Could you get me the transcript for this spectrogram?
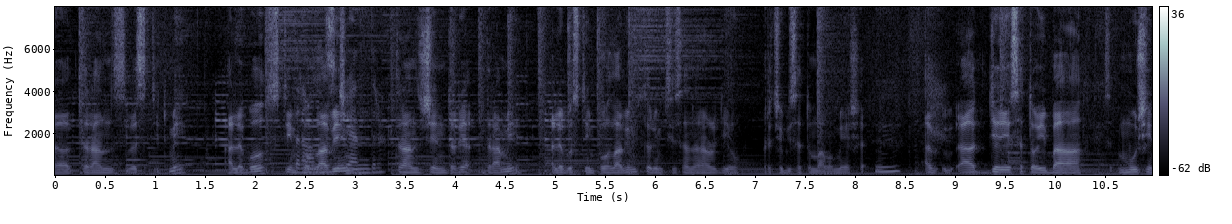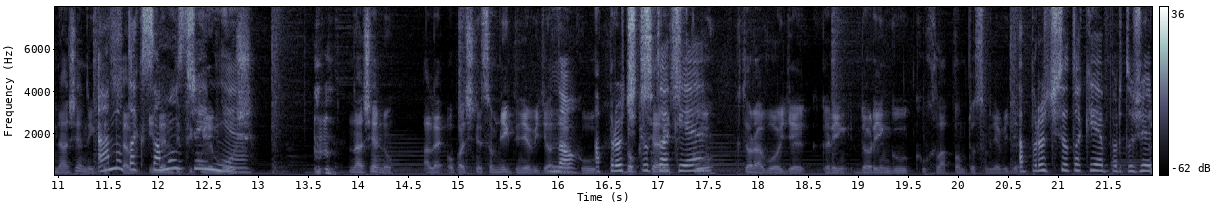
uh, transvestitmi, alebo s tým pohlavím, transgendrami, alebo s tým pohlavím, ktorým si sa narodil. Prečo by sa to malo miešať? Mm. A, a deje sa to iba muži na ženy. Ano, sa tak samozřejmě. Muž na ženu. Ale opačne som nikdy nevidel No, nejakú a proč to tak je? ktorá vojde ring, do ringu ku chlapom, to som nevidel. A proč to tak je? Protože je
